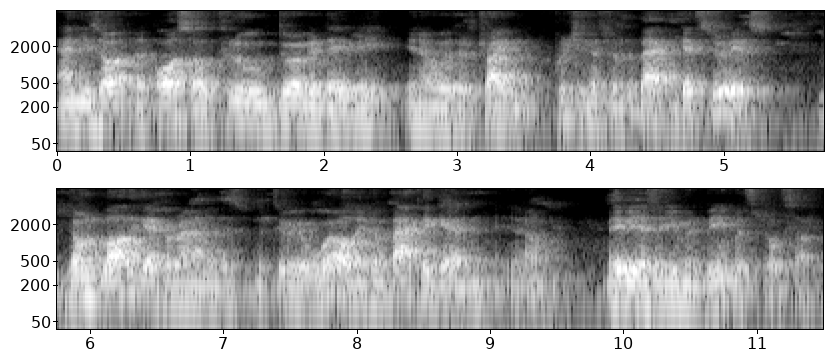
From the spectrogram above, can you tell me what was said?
And he's also through Durga Devi, you know, with her trident, pushing us from the back. Get serious. Don't lollygag around in this material world and come back again, you know, maybe as a human being, but still suffer.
